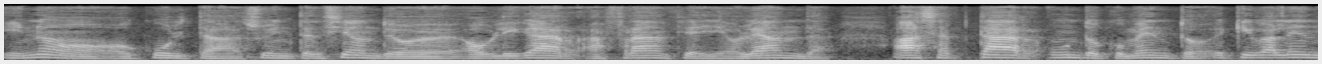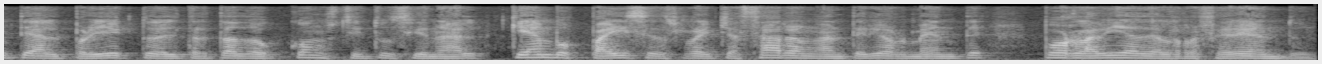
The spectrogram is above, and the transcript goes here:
y no oculta su intención de obligar a Francia y a Holanda a aceptar un documento equivalente al proyecto del Tratado Constitucional que ambos países rechazaron anteriormente por la vía del referéndum,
